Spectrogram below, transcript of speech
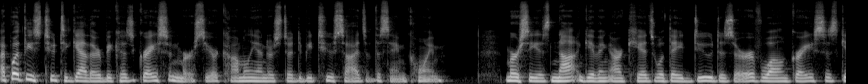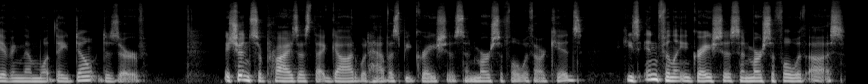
I put these two together because grace and mercy are commonly understood to be two sides of the same coin. Mercy is not giving our kids what they do deserve, while grace is giving them what they don't deserve. It shouldn't surprise us that God would have us be gracious and merciful with our kids. He's infinitely gracious and merciful with us.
